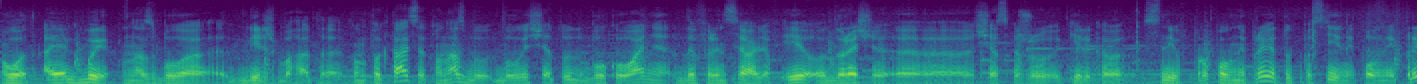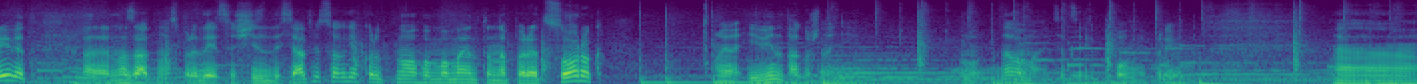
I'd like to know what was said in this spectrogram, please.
От, а якби у нас була більш багата комплектація, то у нас би були ще тут блокування диференціалів. І, до речі, ще скажу кілька слів про повний привід. Тут постійний повний привід. Назад у нас передається 60% крутного моменту, наперед 40%. Е, І він також надійний. Ну, не ламається цей повний привід. Е,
